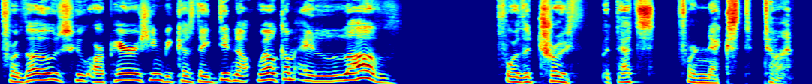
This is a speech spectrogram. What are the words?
for those who are perishing because they did not welcome a love for the truth. But that's for next time.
